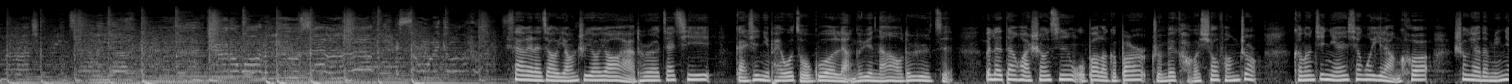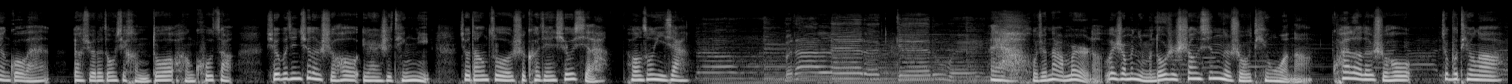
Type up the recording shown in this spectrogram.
下位呢叫杨志幺幺啊，他说：“佳期，感谢你陪我走过两个月难熬的日子。为了淡化伤心，我报了个班儿，准备考个消防证。可能今年先过一两科，剩下的明年过完。”要学的东西很多，很枯燥，学不进去的时候依然是听你，就当做是课间休息啦，放松一下。哎呀，我就纳闷了，为什么你们都是伤心的时候听我呢？快乐的时候就不听了？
